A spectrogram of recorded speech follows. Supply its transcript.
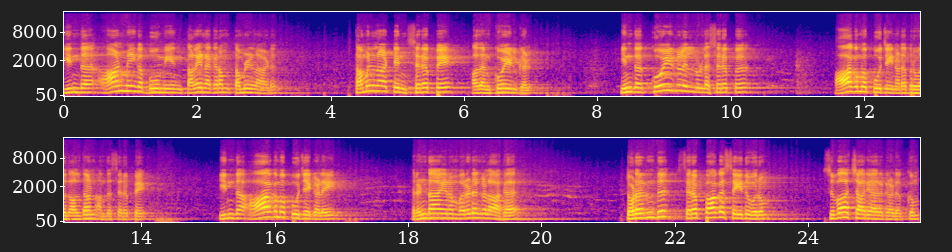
இந்த ஆன்மீக பூமியின் தலைநகரம் தமிழ்நாடு. தமிழ்நாட்டின் சிறப்பே அதன் கோயில்கள். இந்த கோயில்களில் உள்ள சிறப்பு ஆகம பூஜை நடைபெறுவதால் தான் அந்த சிறப்பே. இந்த ஆகம பூஜைகளை ரெண்டாயிரம் வருடங்களாக தொடர்ந்து சிறப்பாக செய்து வரும் சிவாச்சாரியார்களுக்கும்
